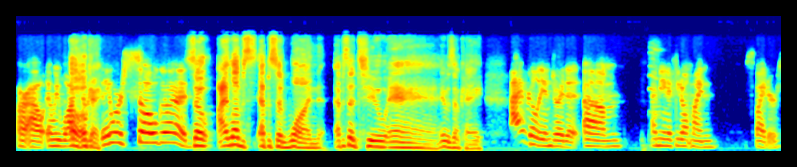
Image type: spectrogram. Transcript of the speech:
are out, and we watched. Oh, okay. Them. They were so good. So I love episode one. Episode two, eh, it was okay. I really enjoyed it. Um, I mean, if you don't mind spiders.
